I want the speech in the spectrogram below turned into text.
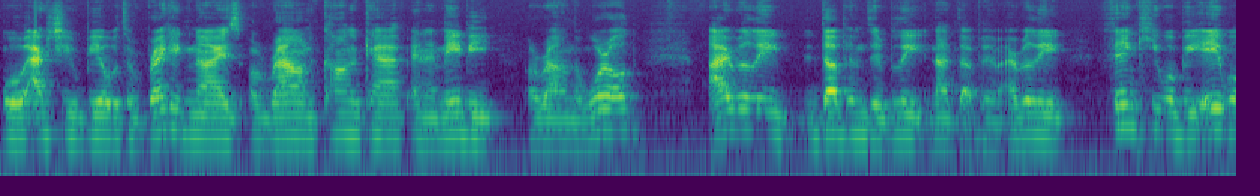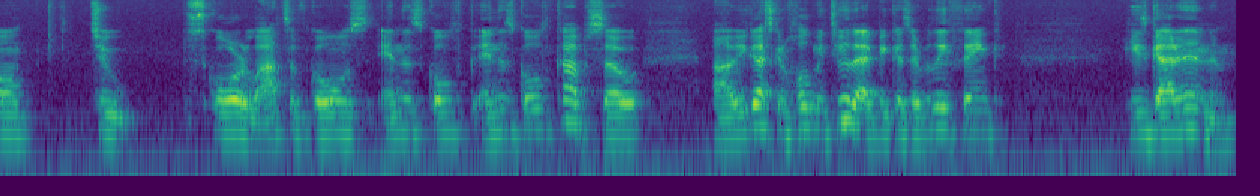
will actually be able to recognize around CONCACAF and then maybe around the world. I really dub him to bleed, not dub him. I really think he will be able to score lots of goals in this gold in this Gold Cup. So uh, you guys can hold me to that because I really think he's got it in him.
